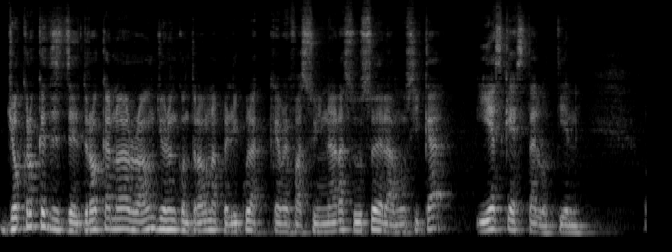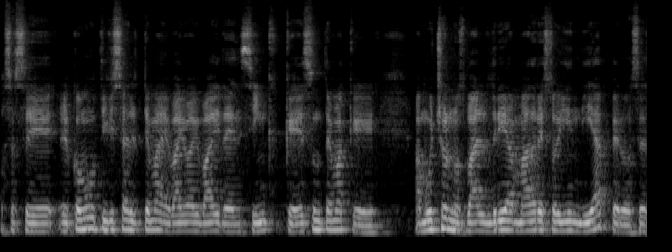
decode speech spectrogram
yo creo que desde Drunk Another Round yo no he encontrado una película que me fascinara su uso de la música y es que esta lo tiene. O sea, el cómo utiliza el tema de Bye Bye Bye de NSYNC, que es un tema que a muchos nos valdría madres hoy en día, pero o sea,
